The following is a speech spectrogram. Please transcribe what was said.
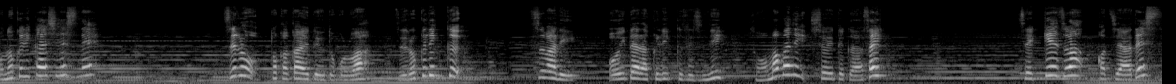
この繰り返しですね。0と書かれているところは0クリック。つまり置いたらクリックせずにそのままにしておいてください。設計図はこちらです。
